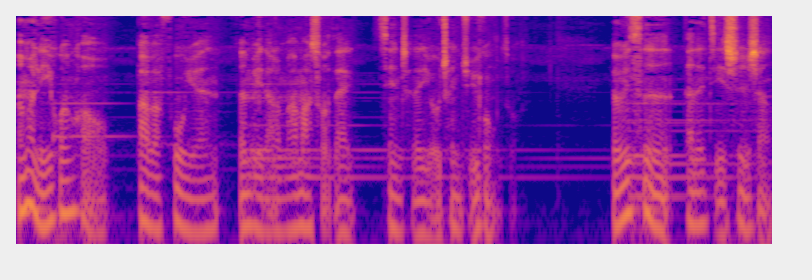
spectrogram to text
妈妈离婚后，爸爸复员分配到了妈妈所在县城的邮政局工作。有一次，他在集市上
